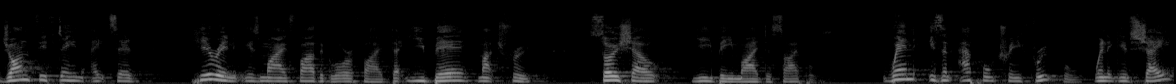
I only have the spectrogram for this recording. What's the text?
John 15, 8 said, Herein is my Father glorified, that ye bear much fruit, so shall ye be my disciples. When is an apple tree fruitful? When it gives shade?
